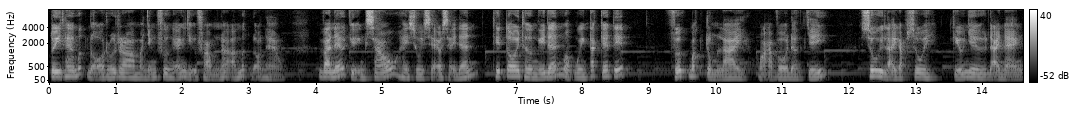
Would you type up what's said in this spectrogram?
tùy theo mức độ rủi ro mà những phương án dự phòng nó ở mức độ nào. Và nếu chuyện xấu hay xui xẻo xảy đến, thì tôi thường nghĩ đến một nguyên tắc kế tiếp phước bất trùng lai, họa vô đơn chí. Xui lại gặp xui, kiểu như đại nạn.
